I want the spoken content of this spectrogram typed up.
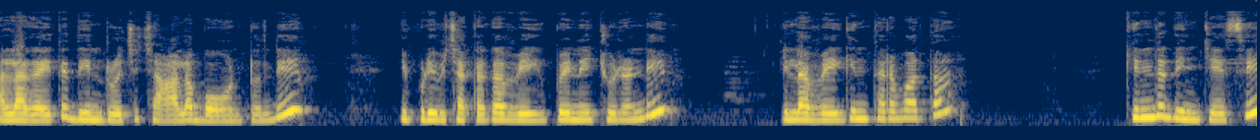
అలాగైతే దీని రుచి చాలా బాగుంటుంది. ఇప్పుడు ఇవి చక్కగా వేగిపోయినాయి చూడండి. ఇలా వేగిన తర్వాత కింద దించేసి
